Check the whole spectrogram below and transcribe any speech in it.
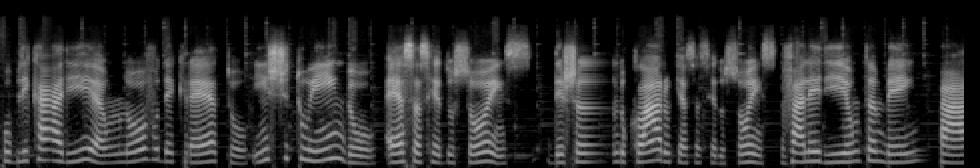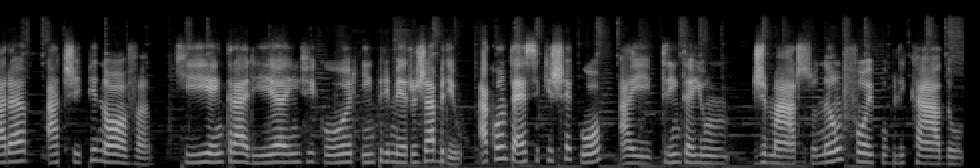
publicaria um novo decreto instituindo essas reduções deixando claro que essas reduções valeriam também para a TIP nova, que entraria em vigor em 1 de abril. Acontece que chegou aí 31 de março não foi publicado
